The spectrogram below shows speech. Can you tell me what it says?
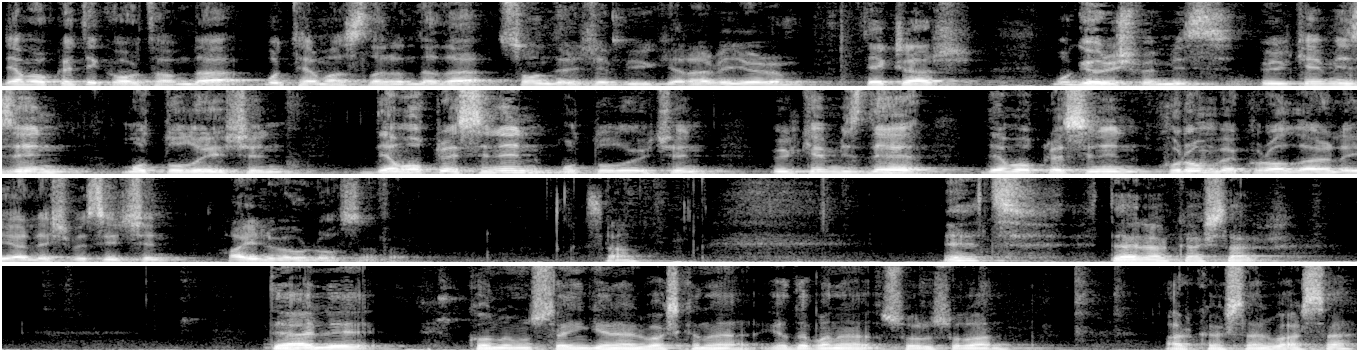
demokratik ortamda bu temaslarında da son derece büyük yarar veriyorum. Tekrar bu görüşmemiz ülkemizin mutluluğu için, demokrasinin mutluluğu için, ülkemizde demokrasinin kurum ve kurallarıyla yerleşmesi için hayırlı ve uğurlu olsun efendim. Sağ olun. Evet, değerli arkadaşlar, değerli konuğumuz Sayın Genel Başkan'a ya da bana sorusu olan arkadaşlar varsa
